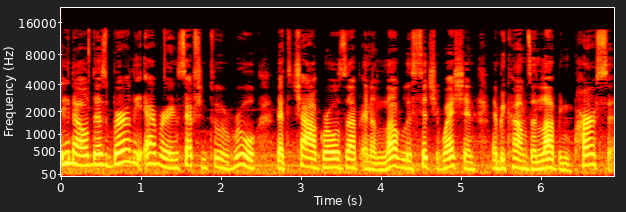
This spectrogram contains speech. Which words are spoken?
You know, there's barely ever an exception to a rule that the child grows up in a loveless situation and becomes a loving person.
